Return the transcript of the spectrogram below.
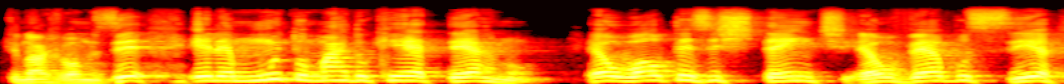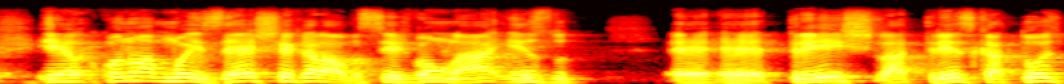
que nós vamos dizer, ele é muito mais do que eterno. É o autoexistente, é o verbo ser. É quando Moisés chega lá, vocês vão lá, Êxodo é, é, 3, lá 13, 14.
